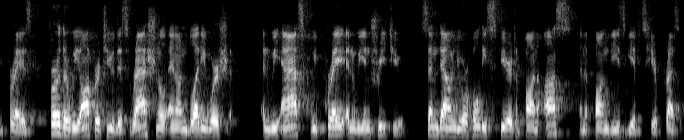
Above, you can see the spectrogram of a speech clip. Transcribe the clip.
He prays, Further, we offer to you this rational and unbloody worship, and we ask, we pray, and we entreat you, send down your Holy Spirit upon us and upon these gifts here present.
